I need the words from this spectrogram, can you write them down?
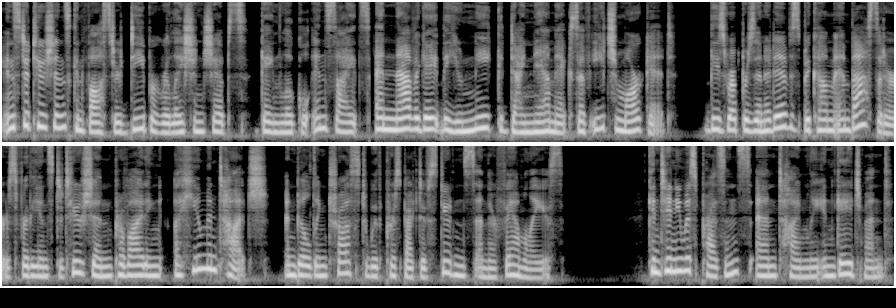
institutions can foster deeper relationships, gain local insights, and navigate the unique dynamics of each market. These representatives become ambassadors for the institution, providing a human touch and building trust with prospective students and their families. Continuous presence and timely engagement.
